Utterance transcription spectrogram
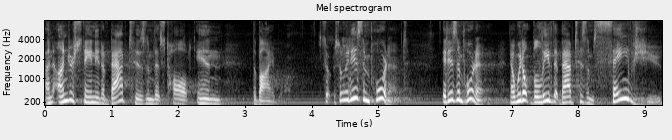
an understanding of baptism that's taught in the Bible. So, so it is important. It is important. Now, we don't believe that baptism saves you,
